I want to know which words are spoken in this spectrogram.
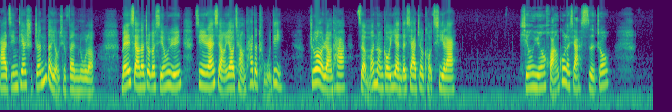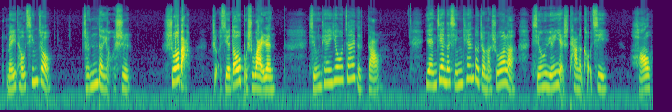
他今天是真的有些愤怒了，没想到这个行云竟然想要抢他的徒弟，这让他怎么能够咽得下这口气来？”行云环顾了下四周。眉头轻皱，真的有事，说吧。这些都不是外人。刑天悠哉的道。眼见的刑天都这么说了，行云也是叹了口气。好，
